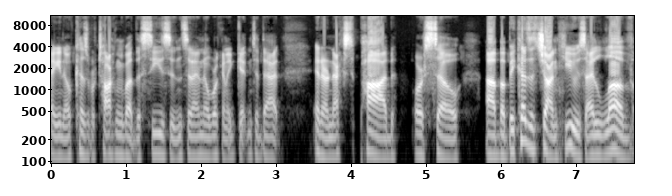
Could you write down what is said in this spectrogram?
you know, because we're talking about the seasons, and I know we're going to get into that in our next pod or so. Uh, but because it's John Hughes, I love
